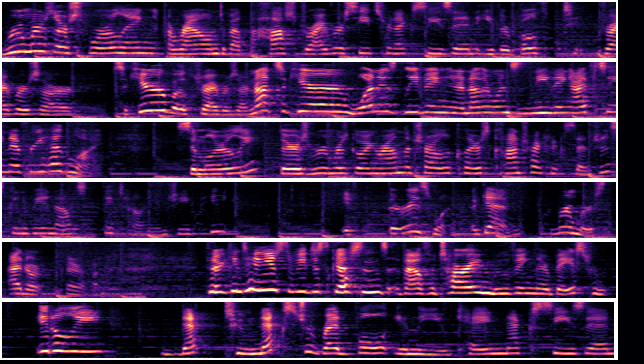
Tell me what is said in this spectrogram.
Rumors are swirling around about the Haas driver seats for next season. Either both t- drivers are secure, both drivers are not secure, one is leaving, another one's needing. I've seen every headline. Similarly, there's rumors going around that Charles Leclerc's contract extension is going to be announced at the Italian GP. If there is one. Again, rumors. I don't, I don't know. There continues to be discussions of AlphaTauri moving their base from Italy to next to Red Bull in the UK next season,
